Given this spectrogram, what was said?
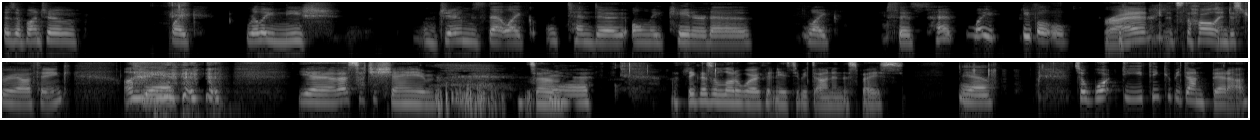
there's a bunch of like really niche gyms that like tend to only cater to like cis het white people right? it's the whole industry, I think. Yeah. yeah, that's such a shame. So yeah. I think there's a lot of work that needs to be done in the space. Yeah. So, what do you think could be done better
